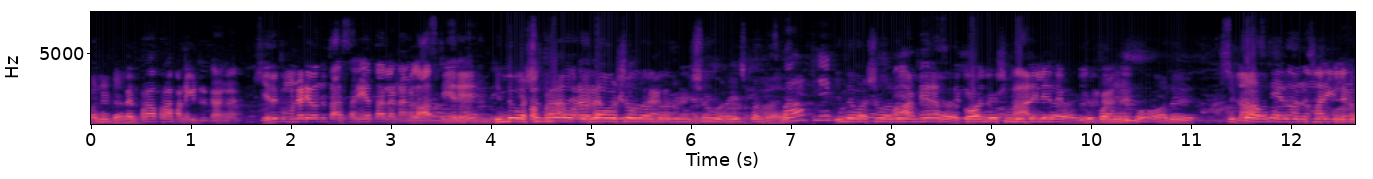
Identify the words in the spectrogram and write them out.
பண்ணிட்டாங்க. இப்போ ப்ராப்பரா பண்ணிட்டு இருக்காங்க. இதுக்கு முன்னாடி வந்து த- சரியா தரல நாங்க லாஸ்ட் இயர் இந்த வருஷத்துல எல்லா வருஷம் அந்த ஒரு இஷ்யூ ரைஸ் பண்றாங்க. இந்த வருஷம் அது வந்து கோஆர்டினேஷன் மீட்டிங்ல இது பண்ணியிருக்கோம் அது ஸ்ட்ரிக்டா வந்து அதுக்கு கொடுக்க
